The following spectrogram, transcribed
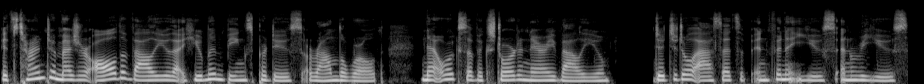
It's time to measure all the value that human beings produce around the world, networks of extraordinary value, digital assets of infinite use and reuse,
